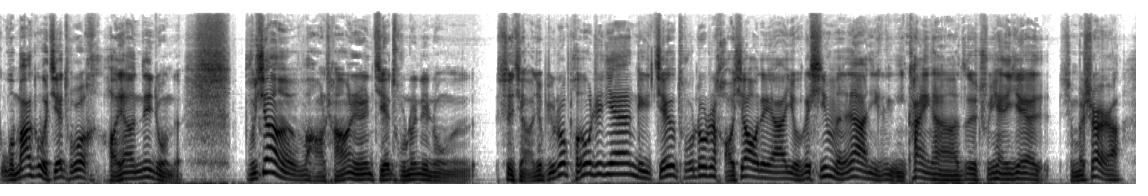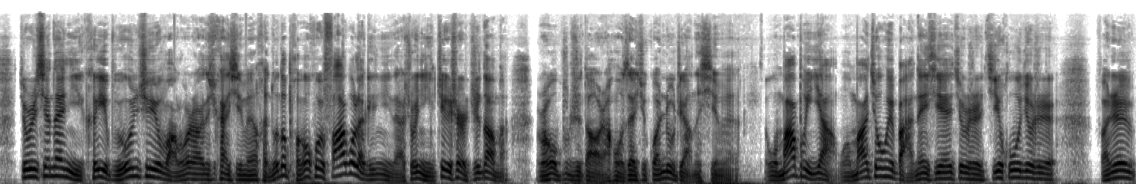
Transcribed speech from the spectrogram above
我妈给我截图，好像那种的，不像往常人截图的那种事情。就比如说朋友之间给截个图都是好笑的呀，有个新闻啊，你你看一看啊，这出现一些什么事儿啊？就是现在你可以不用去网络上去看新闻，很多的朋友会发过来给你的，说你这个事儿知道吗？我说我不知道，然后我再去关注这样的新闻。我妈不一样，我妈就会把那些就是几乎就是反正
